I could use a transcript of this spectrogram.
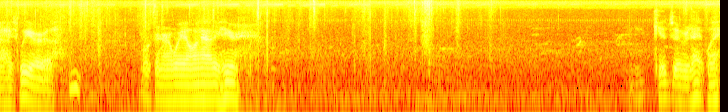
guys, we are uh, working our way on out of here. Kids over that way.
